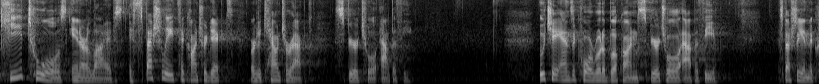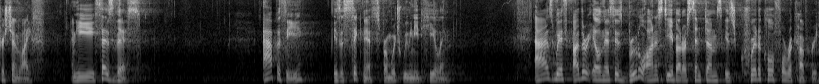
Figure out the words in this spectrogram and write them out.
key tools in our lives, especially to contradict or to counteract spiritual apathy. Uche Anizor wrote a book on spiritual apathy, especially in the Christian life. And he says this Apathy is a sickness from which we need healing. As with other illnesses, brutal honesty about our symptoms is critical for recovery.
